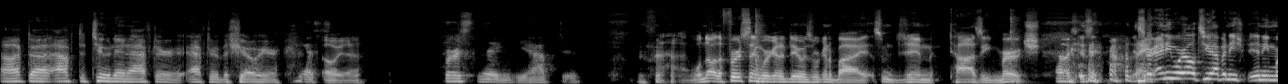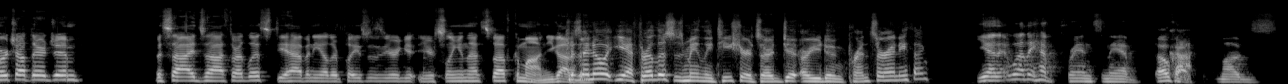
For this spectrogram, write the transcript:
I'll have to I'll have to tune in after after the show here. Yes. Oh yeah. First thing you have to. well, no. The first thing we're gonna do is we're gonna buy some Jim Tazi merch. Oh, Is, is there anywhere else you have any any merch out there, Jim? Besides uh, Threadless, do you have any other places you're you're slinging that stuff? Come on, you got Because I know, yeah, Threadless is mainly T-shirts. Are do, are you doing prints or anything? yeah. They, well, they have prints and they have Okay. mugs.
